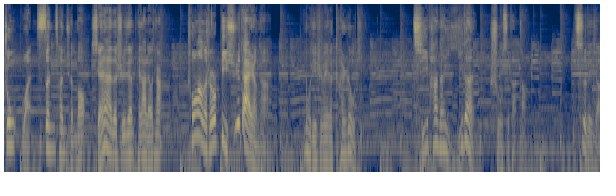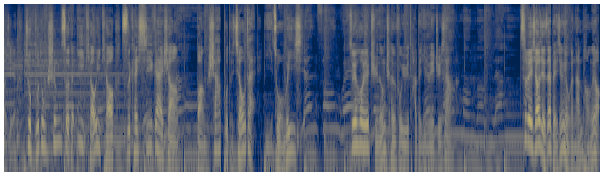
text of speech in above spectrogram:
中晚三餐全包，闲下来的时间陪他聊天，冲浪的时候必须带上他，目的是为了看肉体。奇葩男一旦殊死反抗。刺猬小姐就不动声色地一条一条撕开膝盖上绑纱布的胶带，以作威胁。最后也只能臣服于他的淫威之下了。刺猬小姐在北京有个男朋友，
